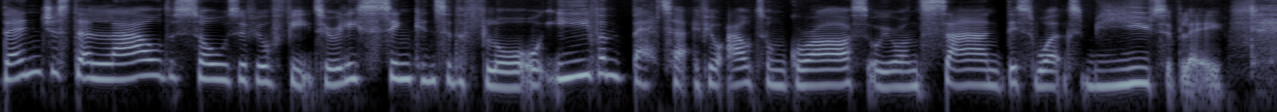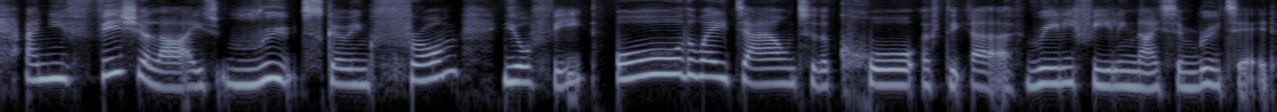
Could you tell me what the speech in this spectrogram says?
Then just allow the soles of your feet to really sink into the floor, or even better, if you're out on grass or you're on sand, this works beautifully. And you visualize roots going from your feet all the way down to the core of the earth, really feeling nice and rooted.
